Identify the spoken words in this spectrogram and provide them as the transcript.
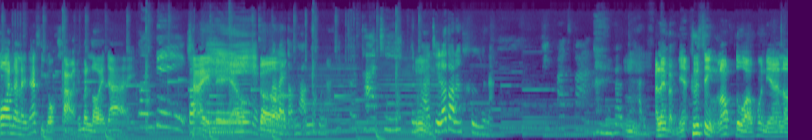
ก้อนอะไรนะสีขาวๆที่มันลอยได้ก้อนดีใช่แล้วก็ก็อะไรตอนเช้ามีคุณไหนคือพระอาทิตย์คุณพระอาทิตย์แล้วตอนกลางคืนอะมีพระจันทร์ อืมอะไรแบบเนี้ยคือสิ่งรอบตัวพวกเนี้ยเรา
